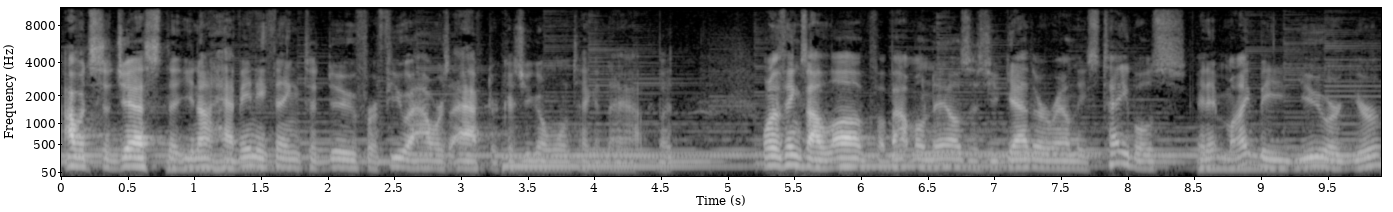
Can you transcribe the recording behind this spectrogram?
I would suggest that you not have anything to do for a few hours after because you're going to want to take a nap. But one of the things I love about Monell's is you gather around these tables, and it might be you or your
